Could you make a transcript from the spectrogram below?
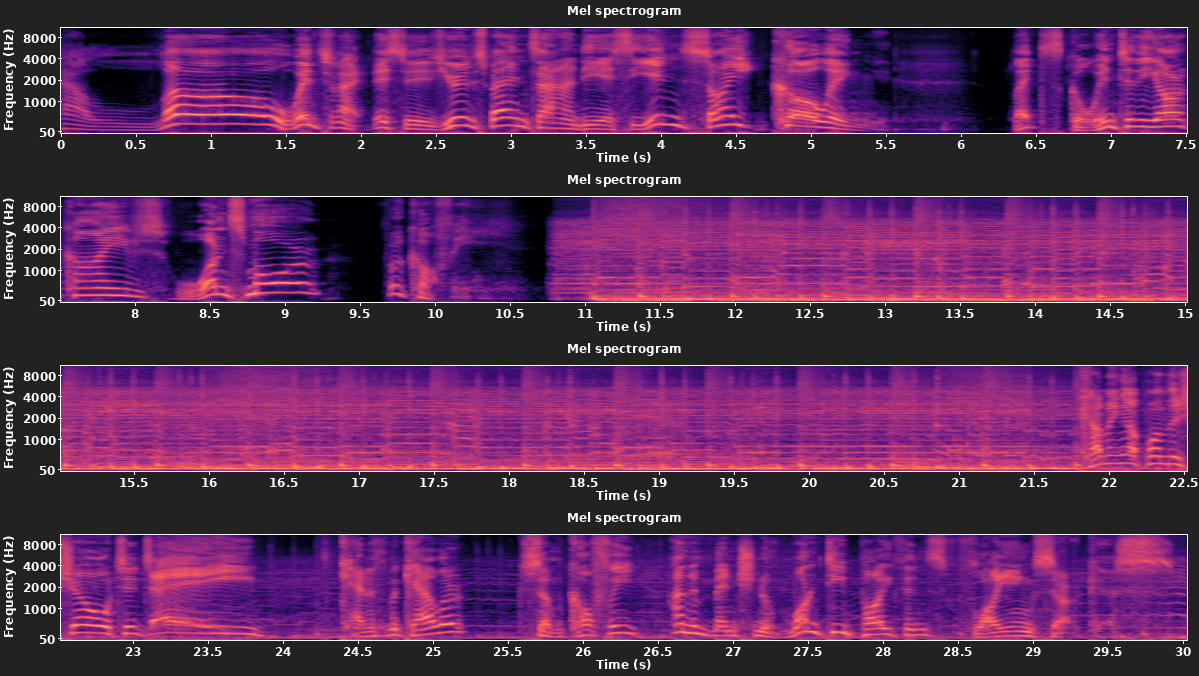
Hello, Internet. This is Ewan Spence and ESC Insight calling. Let's go into the archives once more for coffee. Coming up on the show today, Kenneth McKellar, some coffee, and a mention of Monty Python's Flying Circus.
